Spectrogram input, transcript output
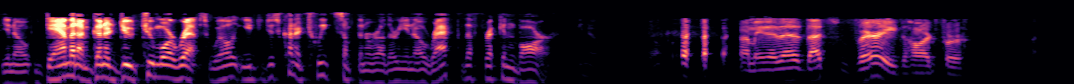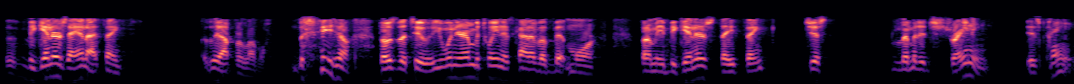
You know, damn it, I'm going to do two more reps. Well, you just kind of tweak something or other, you know, rack the frickin' bar, you know. I mean, that, that's very hard for beginners and I think the upper level. you know, those are the two. When you're in between, it's kind of a bit more. But I mean, beginners they think just limited straining is pain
